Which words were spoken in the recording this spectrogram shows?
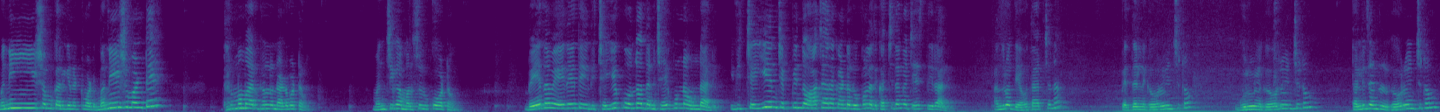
మనీషం కలిగినటువంటి మనీషం అంటే ధర్మ మార్గంలో నడవటం మంచిగా మనసులుకోవటం వేదం ఏదైతే ఇది చెయ్యకుందో దాన్ని చేయకుండా ఉండాలి. ఇది చెయ్యి అని చెప్పిందో ఆచారకాండ రూపంలో అది ఖచ్చితంగా చేసి తీరాలి. అందులో దేవతార్చన పెద్దల్ని గౌరవించటం గురువులను గౌరవించటం తల్లిదండ్రులు గౌరవించటం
